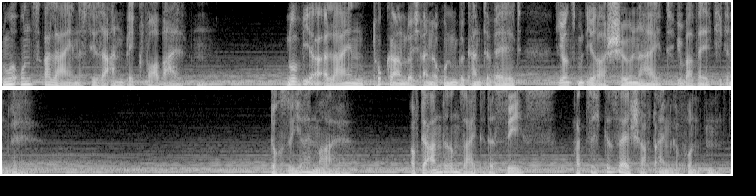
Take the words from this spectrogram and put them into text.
Nur uns allein ist dieser Anblick vorbehalten. Nur wir allein tuckern durch eine unbekannte Welt, die uns mit ihrer Schönheit überwältigen will. Doch sieh einmal, auf der anderen Seite des Sees hat sich Gesellschaft eingefunden.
